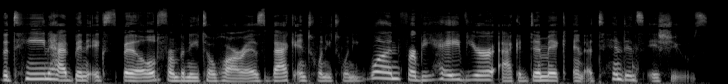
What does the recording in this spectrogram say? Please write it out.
The teen had been expelled from Benito Juarez back in 2021 for behavior, academic, and attendance issues.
